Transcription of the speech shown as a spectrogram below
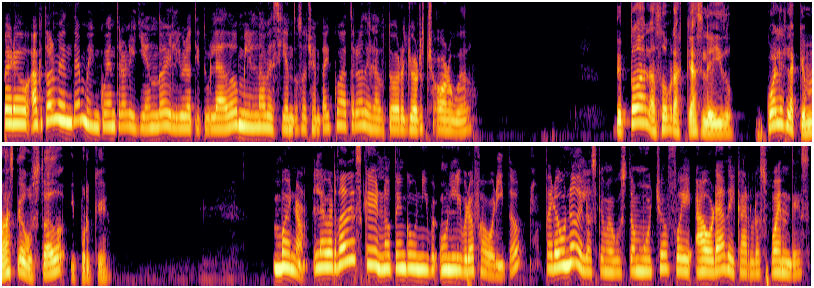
pero actualmente me encuentro leyendo el libro titulado 1984 del autor George Orwell. De todas las obras que has leído, ¿cuál es la que más te ha gustado y por qué? Bueno, la verdad es que no tengo un, un libro favorito, pero uno de los que me gustó mucho fue Ahora de Carlos Fuentes.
